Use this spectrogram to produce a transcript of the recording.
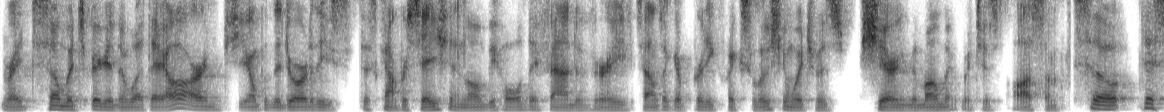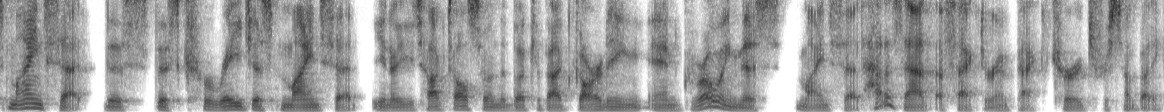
right so much bigger than what they are and she opened the door to these this conversation and lo and behold they found a very sounds like a pretty quick solution which was sharing the moment which is awesome. So this mindset this this courageous mindset you know you talked also in the book about guarding and growing this mindset. How does that affect or impact courage for somebody?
